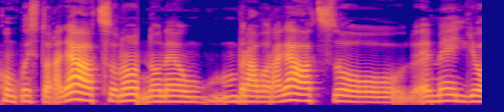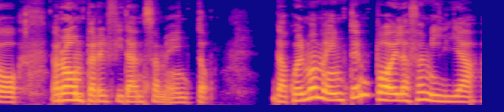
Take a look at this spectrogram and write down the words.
con questo ragazzo, no? non è un, un bravo ragazzo, è meglio rompere il fidanzamento. Da quel momento in poi la famiglia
